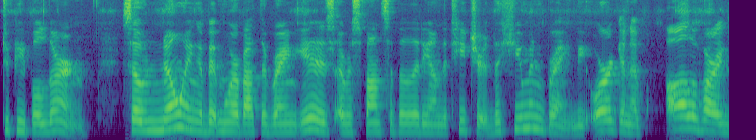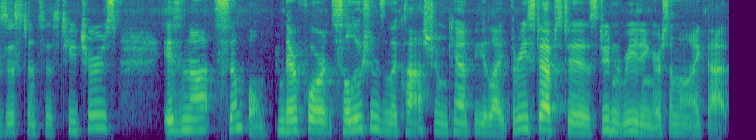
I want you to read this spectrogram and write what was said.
do people learn? So knowing a bit more about the brain is a responsibility on the teacher. The human brain, the organ of all of our existence as teachers, is not simple. Therefore, solutions in the classroom can't be like three steps to student reading or something like that.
